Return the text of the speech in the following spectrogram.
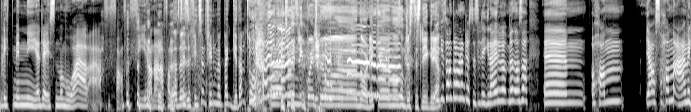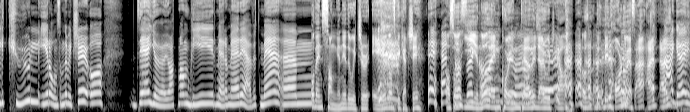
blitt min nye Jason Momoa. Jeg, jeg, for faen, for fyr. Han er det, fantastisk. det fins en film med begge dem to. Eh, jeg tror den ligger på HBO Nordic. eh, Noe sånn Justice League-greier. Ikke sant? Det var noen Justice League-greier. Men altså ehm, Og han Ja, altså, han er veldig kul i rollen som The Witcher, og det gjør jo at man blir mer og mer revet med. Um, Og den sangen i The Witcher er jo ganske catchy. Altså, Gi nå den coinen til den der Witcher. Ja, altså, den, har noe ved seg. Jeg, jeg, Det er gøy.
